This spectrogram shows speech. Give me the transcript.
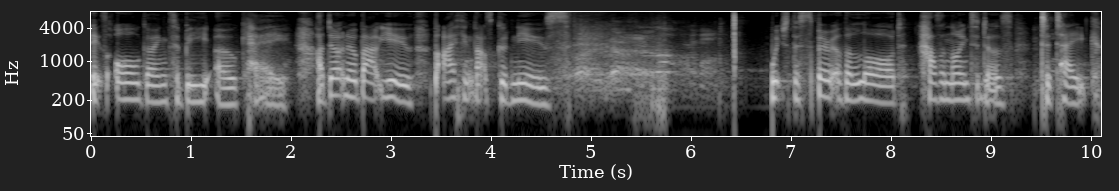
It's all going to be okay. I don't know about you, but I think that's good news. which the Spirit of the Lord has anointed us to take.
